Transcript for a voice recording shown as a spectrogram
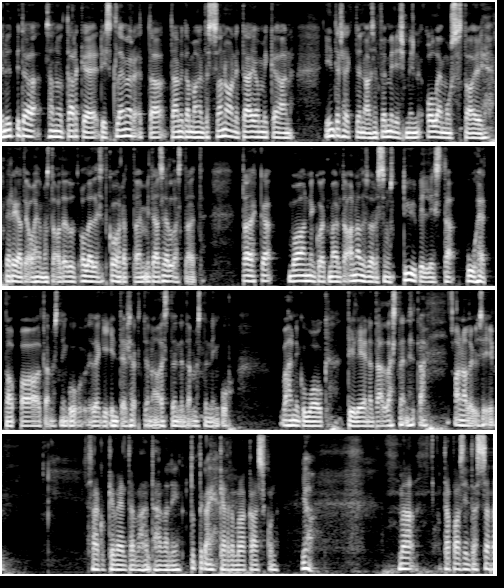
Ja nyt pitää sanoa tärkeä disclaimer, että tämä mitä mä tässä sanoa, niin tämä ei ole mikään intersektionaalisen feminismin olemus tai periaateohjelmasta otetut oleelliset kohdat tai mitään sellaista. Että tämä ehkä vaan, niin kuin, että mä yritän analysoida semmoista tyypillistä puhetapaa, tämmöistä niin kuin jotenkin intersektionaalisten ja tämmöistä niin kuin, vähän niin kuin woke-tilien ja tällaisten sitä analyysiä. Saanko keventää vähän tähän väliin? Totta kai. Kertomalla kaskun. Joo. Mä tapasin tässä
